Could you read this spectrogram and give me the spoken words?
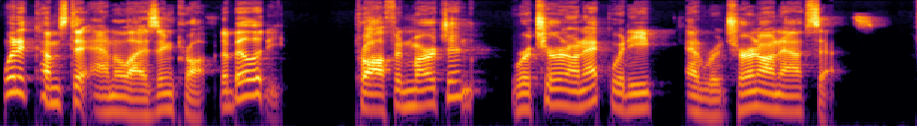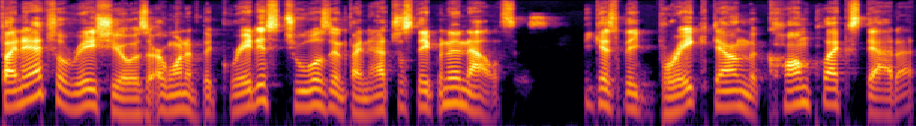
when it comes to analyzing profitability profit margin, return on equity, and return on assets. Financial ratios are one of the greatest tools in financial statement analysis because they break down the complex data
